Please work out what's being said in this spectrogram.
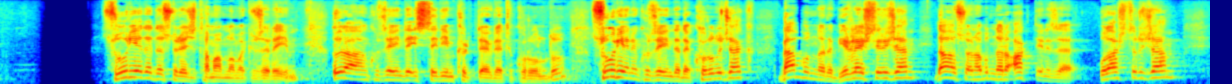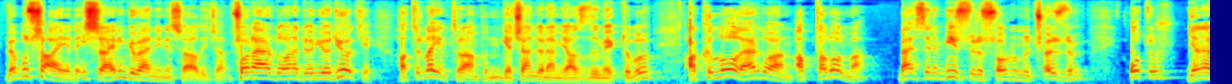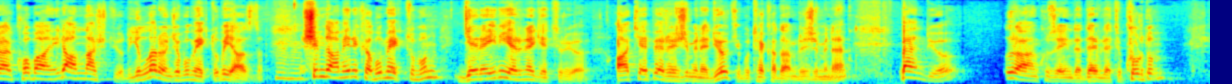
Suriye'de de süreci tamamlamak üzereyim. Irak'ın kuzeyinde istediğim Kürt devleti kuruldu. Suriye'nin kuzeyinde de kurulacak. Ben bunları birleştireceğim. Daha sonra bunları Akdeniz'e ulaştıracağım ve bu sayede İsrail'in güvenliğini sağlayacağım. Sonra Erdoğan'a dönüyor diyor ki hatırlayın Trump'ın geçen dönem yazdığı mektubu. Akıllı ol Erdoğan, aptal olma. Ben senin bir sürü sorununu çözdüm. Otur General Kobani ile anlaş diyordu. Yıllar önce bu mektubu yazdı. Şimdi Amerika bu mektubun gereğini yerine getiriyor. AKP rejimine diyor ki bu tek adam rejimine ben diyor Irak'ın kuzeyinde devleti kurdum.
